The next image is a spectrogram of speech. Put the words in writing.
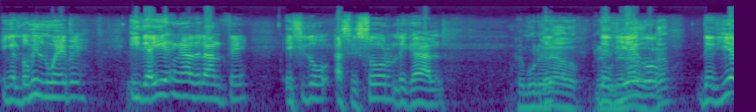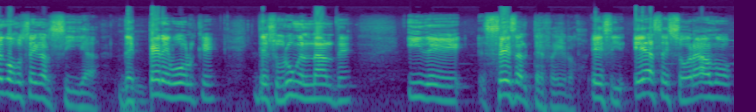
en el 2009 y de ahí en adelante he sido asesor legal Remunerado. de, Diego, ¿verdad? de Diego José García, de Pere Volque, de Surún Hernández y de César Terrero. Es decir, he asesorado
